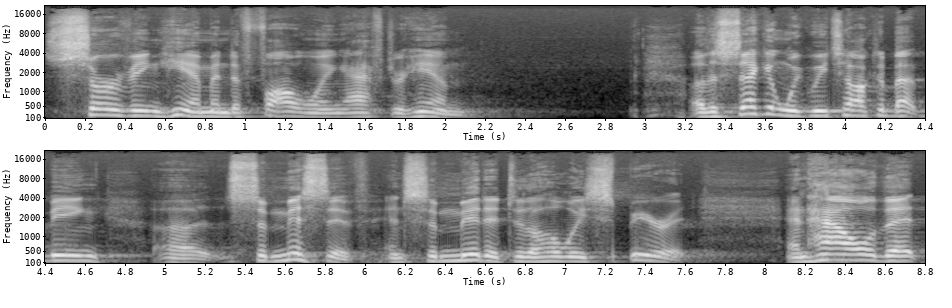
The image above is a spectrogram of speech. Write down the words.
serving Him and to following after Him. Uh, the second week, we talked about being uh, submissive and submitted to the Holy Spirit and how that,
